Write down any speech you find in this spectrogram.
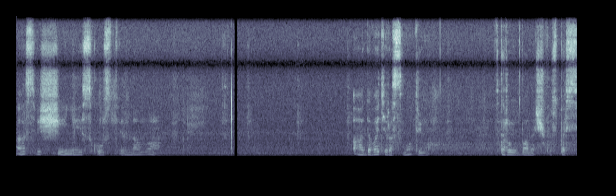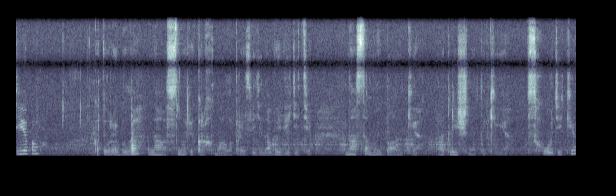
освещения искусственного. А давайте рассмотрим вторую баночку с посевом, которая была на основе крахмала произведена. Вы видите на самой банке отличные такие всходики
